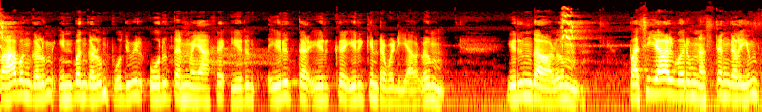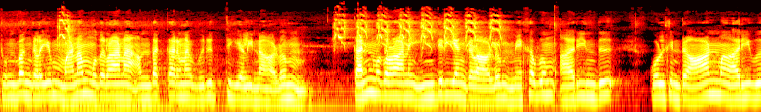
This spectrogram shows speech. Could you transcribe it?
லாபங்களும் இன்பங்களும் பொதுவில் ஒரு தன்மையாக இரு இருத்த இருக்க இருக்கின்றபடியாலும் இருந்தாலும் பசியால் வரும் நஷ்டங்களையும் துன்பங்களையும் மனம் முதலான அந்தக்கரண விருத்திகளினாலும் கண் முதலான இந்திரியங்களாலும் மிகவும் அறிந்து கொள்கின்ற ஆன்ம அறிவு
